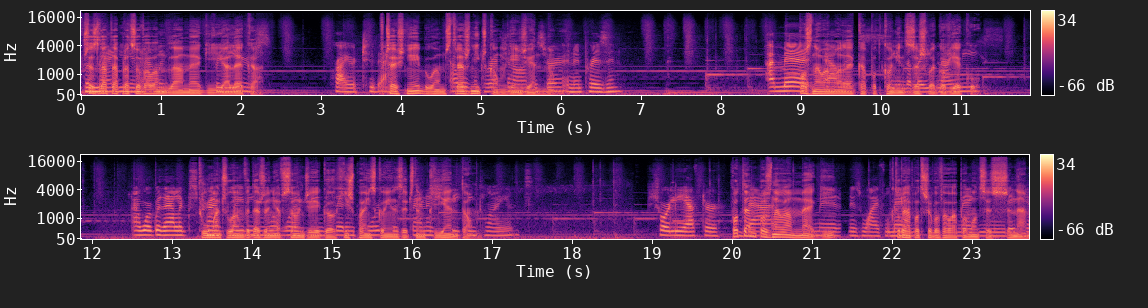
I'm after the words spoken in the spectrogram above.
Przez lata pracowałam dla Maggie i Aleka. Wcześniej byłam strażniczką więzienną. Poznałam Aleka pod koniec zeszłego wieku. 90s. I work with Alex Tłumaczyłam wydarzenia w sądzie jego hiszpańskojęzycznym klientom. Potem poznałam Maggie, która potrzebowała pomocy z synami.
